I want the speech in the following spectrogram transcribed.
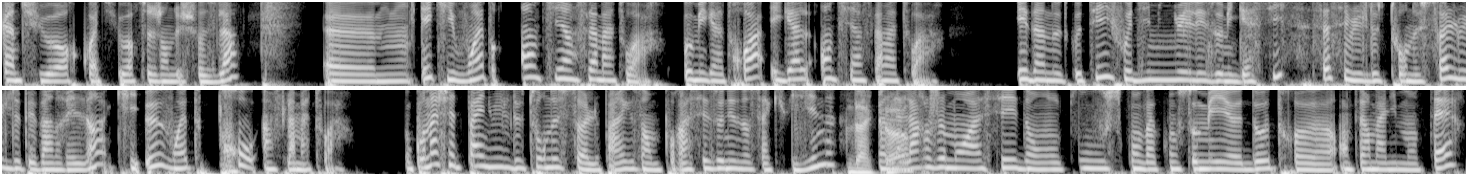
quintuor, quatuor, ce genre de choses-là euh, et qui vont être anti-inflammatoires. Oméga 3 égale anti-inflammatoire. Et d'un autre côté, il faut diminuer les oméga 6, ça c'est l'huile de tournesol, l'huile de pépin de raisin, qui eux vont être pro-inflammatoires. Donc on n'achète pas une huile de tournesol, par exemple, pour assaisonner dans sa cuisine. On a largement assez dans tout ce qu'on va consommer d'autres euh, en termes alimentaires.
